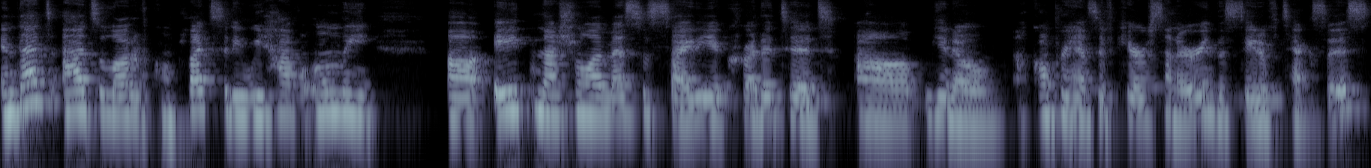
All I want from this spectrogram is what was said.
and that adds a lot of complexity we have only uh, eight National MS Society accredited, uh, you know, comprehensive care center in the state of Texas.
